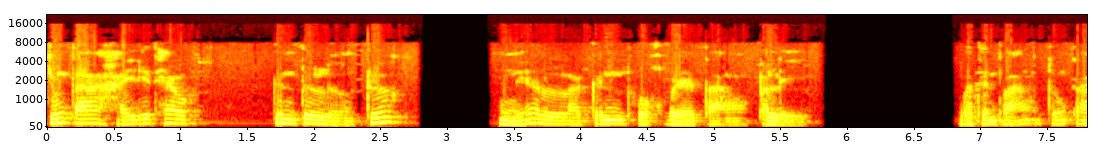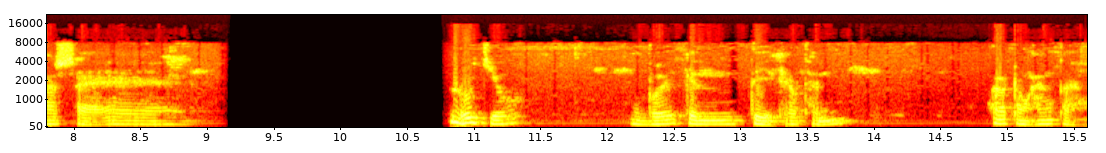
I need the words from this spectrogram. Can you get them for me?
Chúng ta hãy đi theo kinh tư lượng trước, nghĩa là kinh thuộc về tạng Pali. Và thỉnh thoảng chúng ta sẽ đối chiếu với kinh tỳ kheo thỉnh ở trong hán tạng.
